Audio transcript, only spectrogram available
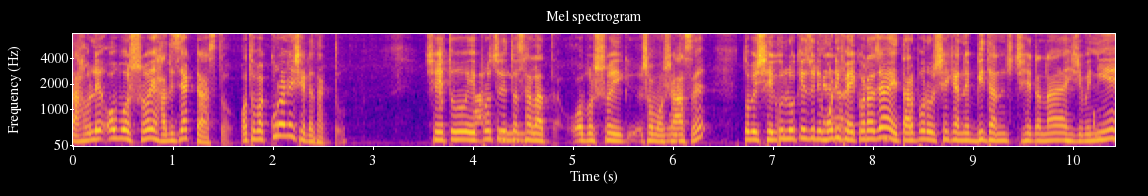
তাহলে অবশ্যই হাদিসে একটা আসতো অথবা কোরআনে সেটা থাকতো। সেহেতু এই প্রচলিত সালাত অবশ্যই সমস্যা আছে। তবে সেগুলোকে যদি মডিফাই করা যায় তারপরেও সেখানে বিধান সেটা না হিসেবে নিয়ে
